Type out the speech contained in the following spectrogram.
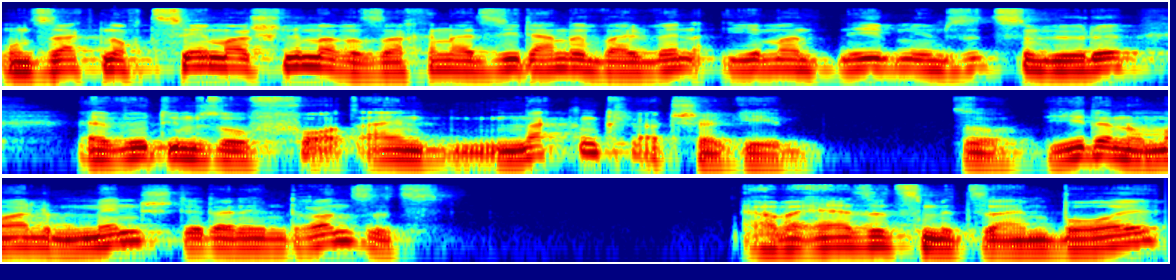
und sagt noch zehnmal schlimmere Sachen als jeder andere, weil wenn jemand neben ihm sitzen würde, er wird ihm sofort einen Nackenklatscher geben. So, jeder normale Mensch, der daneben dran sitzt. Aber er sitzt mit seinem Boy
